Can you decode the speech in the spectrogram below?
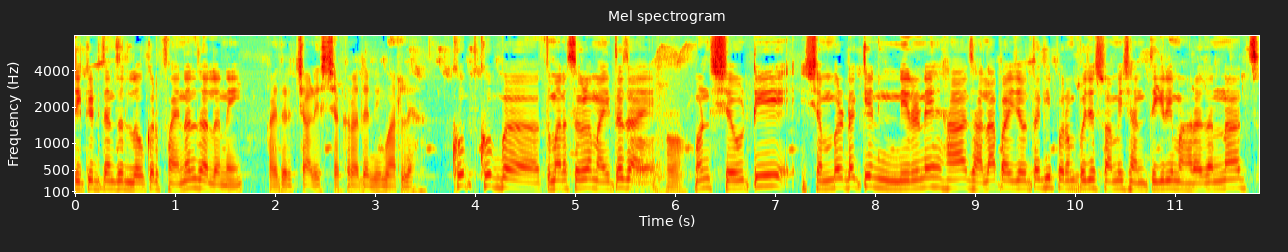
तिकीट त्यांचं लवकर फायनल झालं नाही. काहीतरी चाळीस चक्रा त्यांनी मारल्या. खूप खूप अ, तुम्हाला सगळं माहीतच आहे. हो. पण शेवटी शंभर टक्के निर्णय हा झाला पाहिजे होता की परमपूज्य स्वामी शांतिगिरी महाराजांनाच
